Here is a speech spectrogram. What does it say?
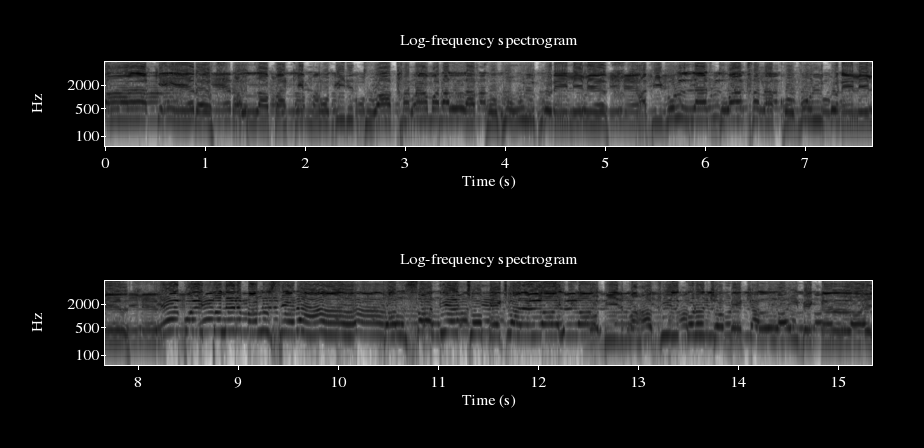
পাকের আল্লাহ পাকের নবীর দোয়াখানা আমার আল্লাহ কবুল করে নিলেন। হাবিবুল্লাহ দোয়াখানা কবুল করে নিলেন। এ বৈতলের মানুষেরা জলসা দিয়ে বেকার নবীর মাহফিল করেছ বেকার লয় বেকার লয়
